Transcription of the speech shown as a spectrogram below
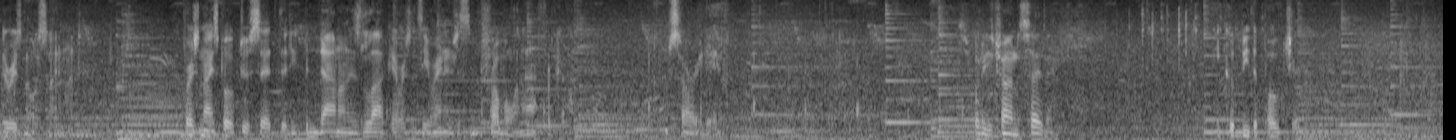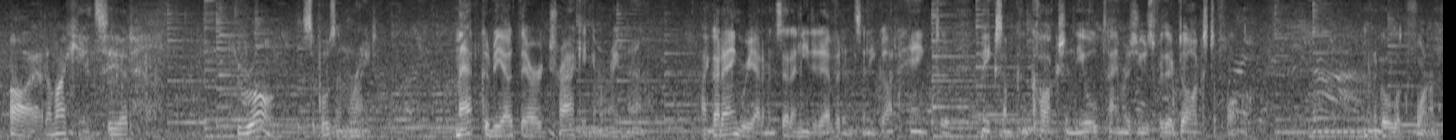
There is no assignment. The person I spoke to said that he'd been down on his luck ever since he ran into some trouble in Africa. I'm sorry, Dave. What are you trying to say then? He could be the poacher. Oh, Adam, I can't see it. You're wrong. Suppose I'm right. Matt could be out there tracking him right now. I got angry at him and said I needed evidence, and he got Hank to make some concoction the old timers use for their dogs to follow. I'm gonna go look for him.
